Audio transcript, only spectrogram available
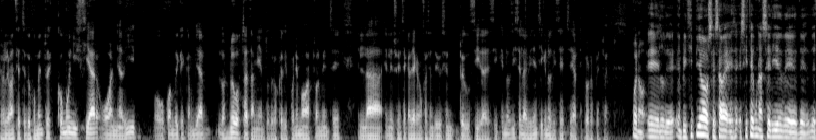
relevancia a este documento es cómo iniciar o añadir o cuándo hay que cambiar los nuevos tratamientos de los que disponemos actualmente en la, en insuficiencia cardíaca con fracción de eyección reducida. Es decir, ¿qué nos dice la evidencia y qué nos dice este artículo respecto a esto? Bueno, en principio se sabe, existe una serie de,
